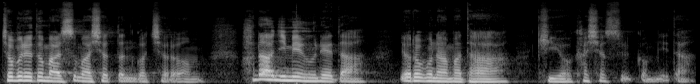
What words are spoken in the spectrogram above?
저번에도 말씀하셨던 것처럼 하나님의 은혜다 여러분 아마 다 기억하셨을 겁니다.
